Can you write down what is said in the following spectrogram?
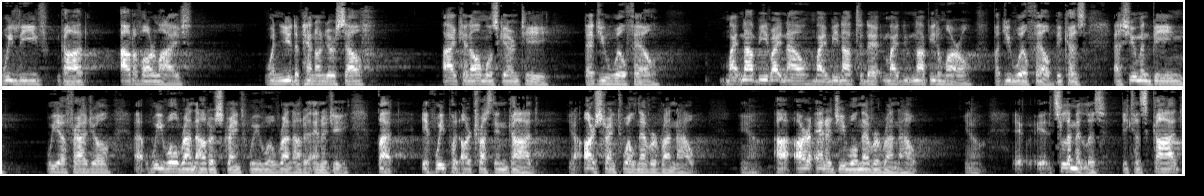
we leave God out of our lives. When you depend on yourself, I can almost guarantee that you will fail. Might not be right now, might be not today, might not be tomorrow, but you will fail because as human being, we are fragile. Uh, we will run out of strength. We will run out of energy. But if we put our trust in God, you know, our strength will never run out. you know, our, our energy will never run out. You know, it, it's limitless because God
